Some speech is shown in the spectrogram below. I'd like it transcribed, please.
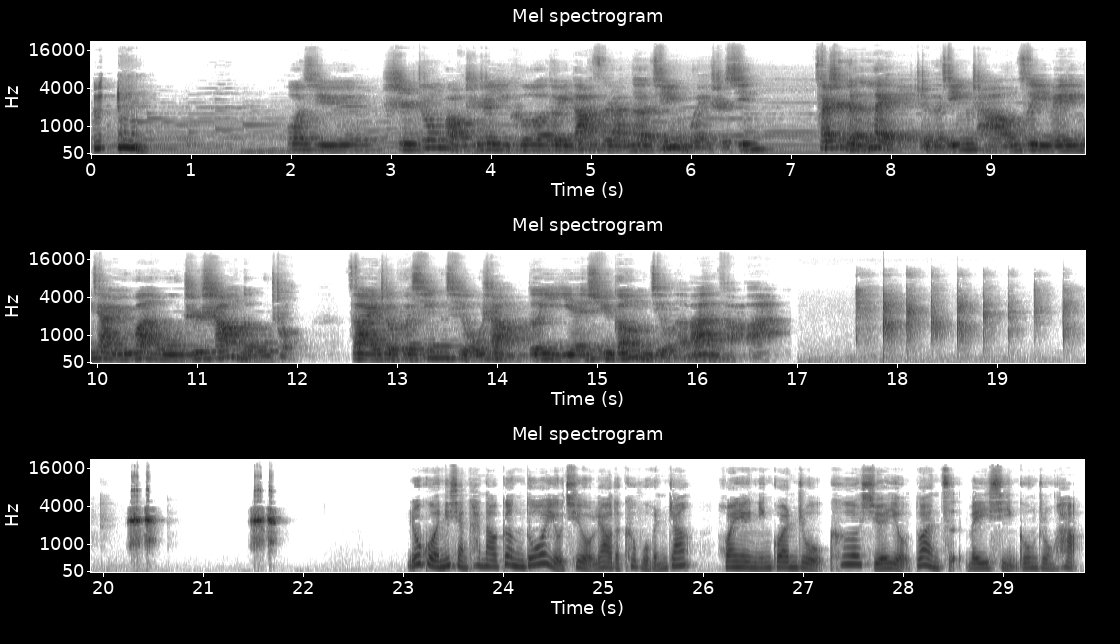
或许始终保持着一颗对大自然的敬畏之心，才是人类这个经常自以为凌驾于万物之上的物种，在这颗星球上得以延续更久的办法吧。如果你想看到更多有趣有料的科普文章，欢迎您关注“科学有段子”微信公众号。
